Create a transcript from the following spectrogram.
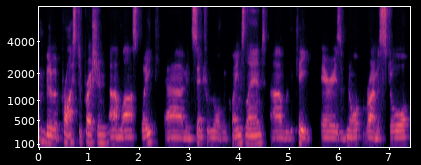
a bit of a price depression um, last week um, in central northern Queensland, um, with the key areas of North Roma store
